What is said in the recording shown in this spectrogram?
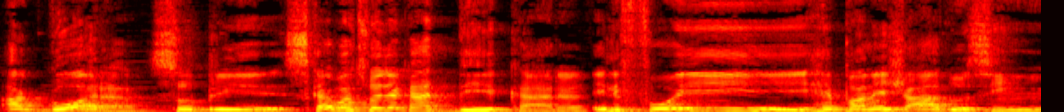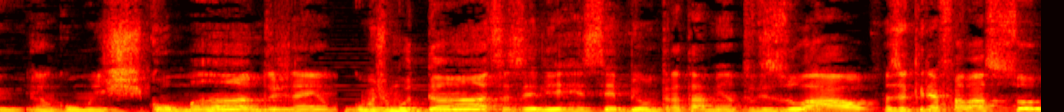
agora. Sobre Skyward Sword HD, cara. Ele foi replanejado, assim, em alguns comandos, né? Em algumas mudanças. Ele recebeu um tratamento visual. Mas eu queria falar sobre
